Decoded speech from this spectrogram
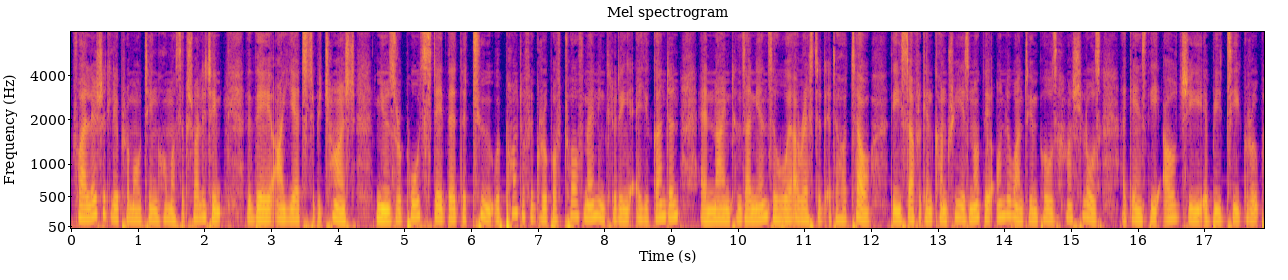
for allegedly promoting homosexuality. They are yet to be charged. News reports state that the two were part of a group of 12 men, including a Ugandan and nine Tanzanians who were arrested at a hotel. The East African country is not the only one to impose harsh laws against the LGBT group.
